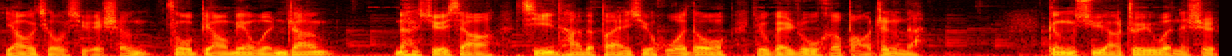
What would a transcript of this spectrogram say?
要求学生做表面文章，那学校其他的办学活动又该如何保证呢？更需要追问的是，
